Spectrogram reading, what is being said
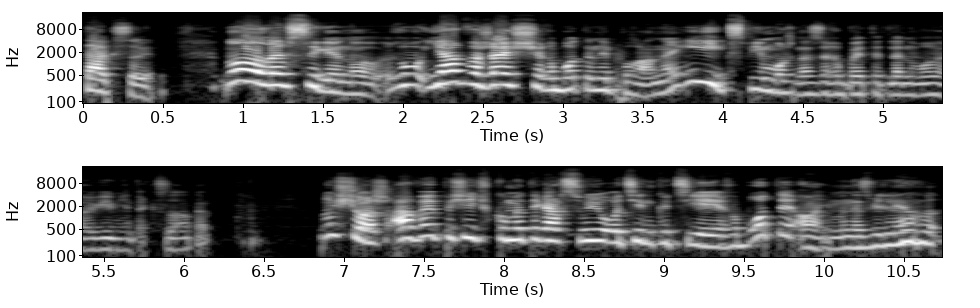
так собі. Ну, але все рівно, я вважаю, що робота непогана, і XP можна заробити для нового рівня, так сказати. Ну що ж, а ви пишіть в коментарях свою оцінку цієї роботи. Ай, мене звільнили.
